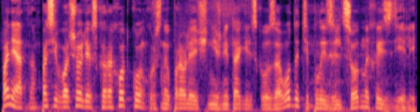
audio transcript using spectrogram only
Понятно. Спасибо большое, Олег Скороход, конкурсный управляющий Нижнетагильского завода теплоизоляционных изделий.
